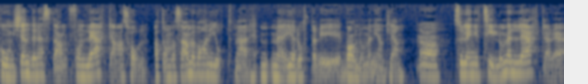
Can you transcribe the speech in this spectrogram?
hon kände nästan från läkarnas håll att de var så här, men vad har ni gjort med, med er dotter i barndomen egentligen? Ja. Så länge till och med läkare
